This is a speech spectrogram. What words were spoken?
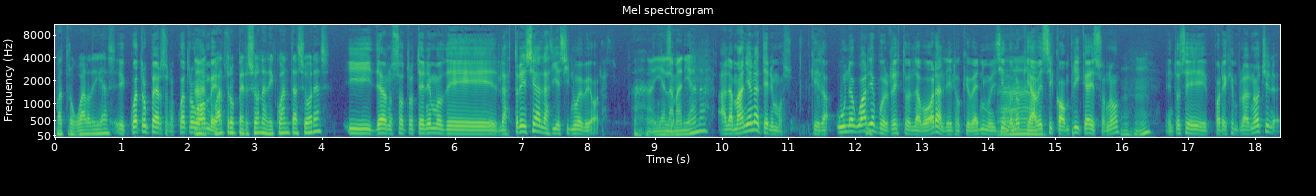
¿Cuatro guardias? Eh, cuatro personas, cuatro ah, bomberos. ¿Cuatro personas de cuántas horas? Y nosotros tenemos de las 13 a las 19 horas. Ajá, ¿y a la mañana? A la mañana tenemos, queda una guardia por el resto del laboral, es lo que venimos diciendo, ¿no? Que a ah. veces complica eso, ¿no? Entonces, por ejemplo, anoche,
